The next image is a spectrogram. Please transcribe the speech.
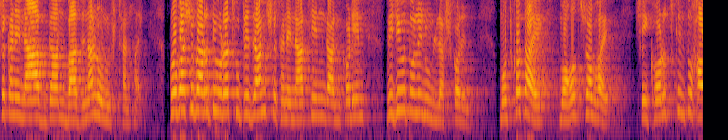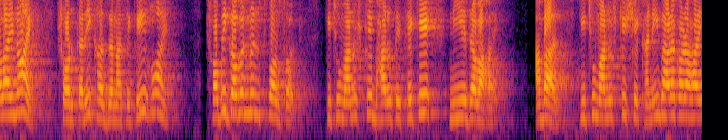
সেখানে নাচ, গান, বাজনার অনুষ্ঠান হয়। প্রবাসী ভারতীয়রা ছুটে যান, সেখানে নাচেন, গান করেন, ভিডিও তোলেন, উল্লাস করেন। মোট কথায় মহোৎসব হয়। সেই খরচ কিন্তু হাওয়ায় নয়, সরকারি খাজানা থেকেই হয়। সবই গভর্নমেন্ট স্পন্সর্ড কিছু মানুষকে ভারতে থেকে নিয়ে যাওয়া হয়। আবার কিছু মানুষকে সেখানেই ভাড়া করা হয়।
